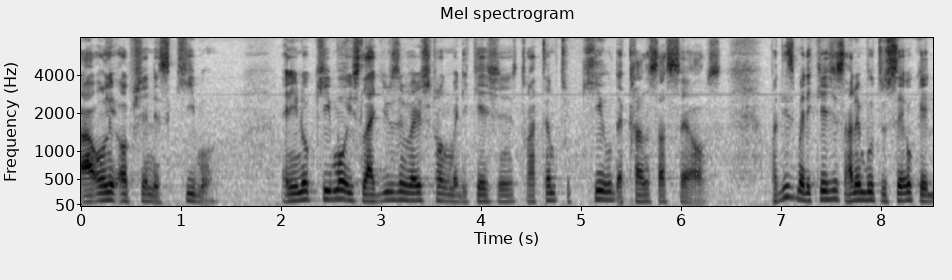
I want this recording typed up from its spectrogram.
our only option is chemo. And you know, chemo is like using very strong medications to attempt to kill the cancer cells. But these medications are unable to say, okay,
